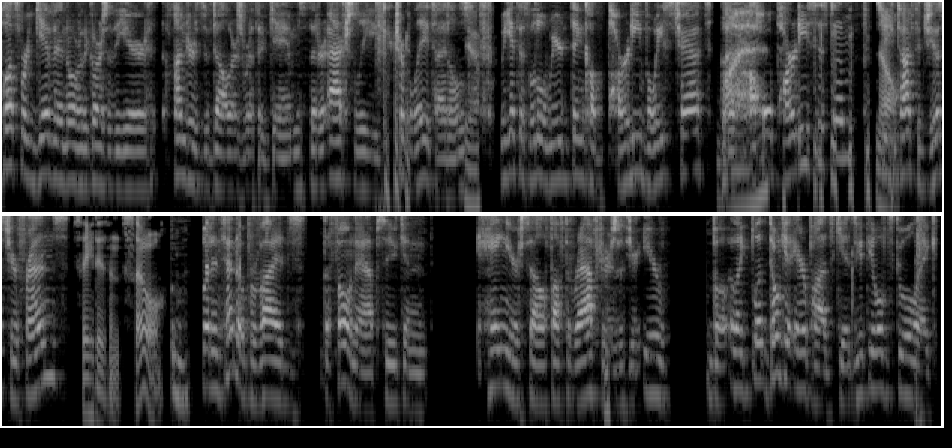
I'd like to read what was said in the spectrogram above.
plus we're given over the course of the year hundreds of dollars worth of games that are actually AAA titles. Yeah. We get this little weird thing called party voice chat, a- a whole party system, so you can talk to just your friends. say it isn't so. But Nintendo provides the phone app so you can hang yourself off the rafters mm-hmm. with your ear. Like, don't get AirPods, kids. Get the old school like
